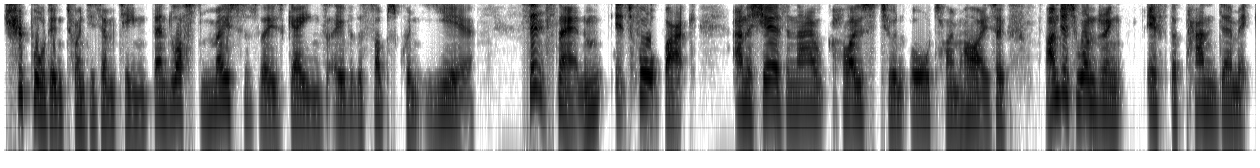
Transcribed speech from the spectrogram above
tripled in 2017, then lost most of those gains over the subsequent year. Since then, it's fought back, and the shares are now close to an all-time high. So I'm just wondering if the pandemic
